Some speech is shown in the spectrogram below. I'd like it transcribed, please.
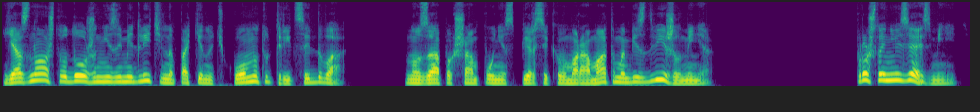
Я знал, что должен незамедлительно покинуть комнату 32. Но запах шампуня с персиковым ароматом обездвижил меня. Прошлое нельзя изменить.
